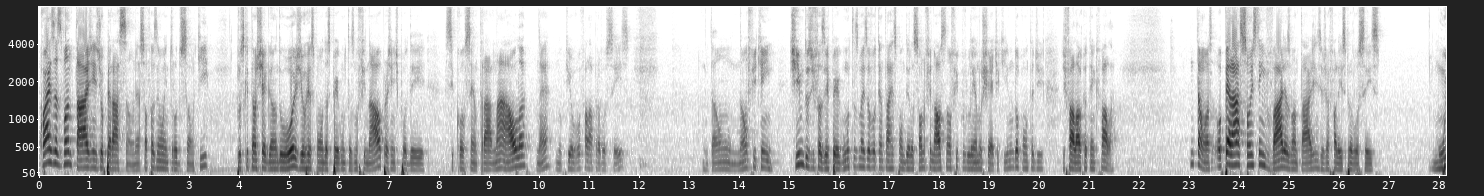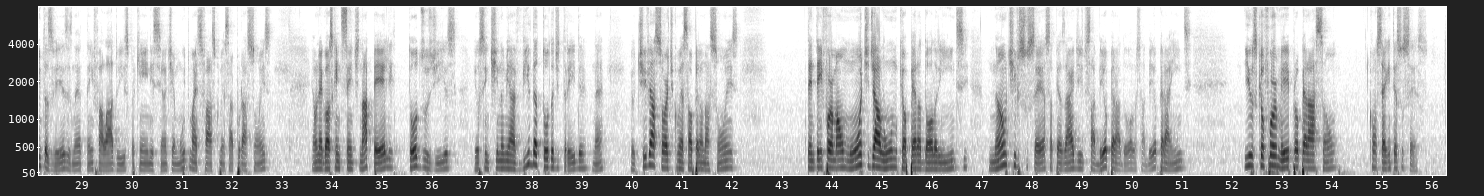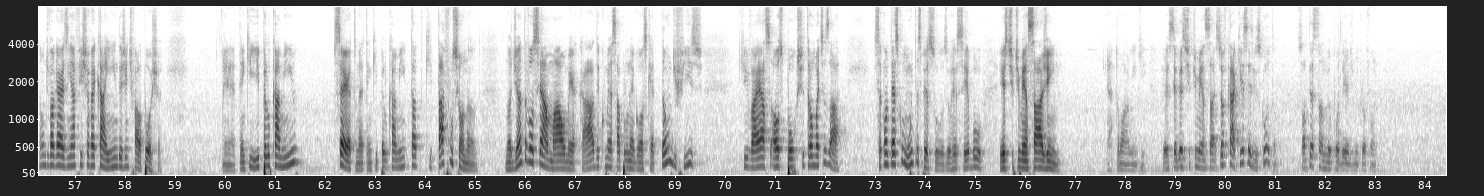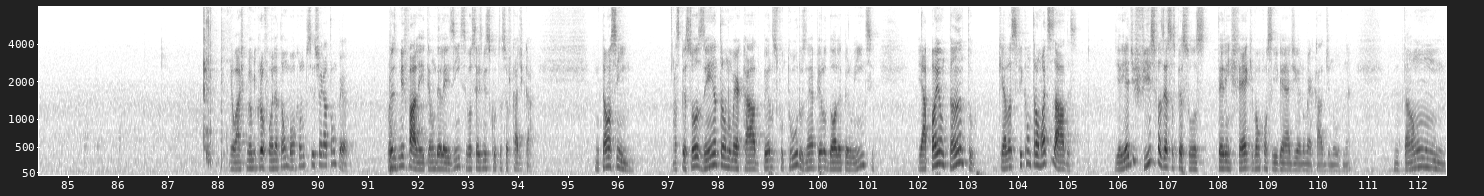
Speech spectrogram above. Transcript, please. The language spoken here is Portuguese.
quais as vantagens de operação, né? Só fazer uma introdução aqui. Para os que estão chegando hoje, eu respondo as perguntas no final para a gente poder se concentrar na aula, né? No que eu vou falar para vocês. Então, não fiquem tímidos de fazer perguntas, mas eu vou tentar respondê-las só no final, senão eu fico lendo o chat aqui e não dou conta de, de falar o que eu tenho que falar. Então, operar ações tem várias vantagens, eu já falei isso para vocês muitas vezes, né? Tem falado isso para quem é iniciante, é muito mais fácil começar por ações. É um negócio que a gente sente na pele todos os dias. Eu senti na minha vida toda de trader, né? Eu tive a sorte de começar operando ações. Tentei formar um monte de aluno que opera dólar e índice. Não tive sucesso, apesar de saber operar dólar, saber operar índice. E os que eu formei para operação conseguem ter sucesso. Então, devagarzinho a ficha vai caindo e a gente fala, poxa, é, tem que ir pelo caminho certo, né? Tem que ir pelo caminho que está que tá funcionando. Não adianta você amar o mercado e começar por um negócio que é tão difícil que vai aos poucos te traumatizar. Isso acontece com muitas pessoas. Eu recebo esse tipo de mensagem. É, toma água aqui. Eu recebo esse tipo de mensagem. Se eu ficar aqui, vocês me escutam? Só testando meu poder de microfone. Eu acho que meu microfone é tão bom que eu não preciso chegar tão perto. Depois me falem tem um delayzinho, se vocês me escutam se eu ficar de cá. Então, assim, as pessoas entram no mercado pelos futuros, né, pelo dólar pelo índice, e apanham tanto que elas ficam traumatizadas. E aí é difícil fazer essas pessoas terem fé que vão conseguir ganhar dinheiro no mercado de novo, né? Então,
